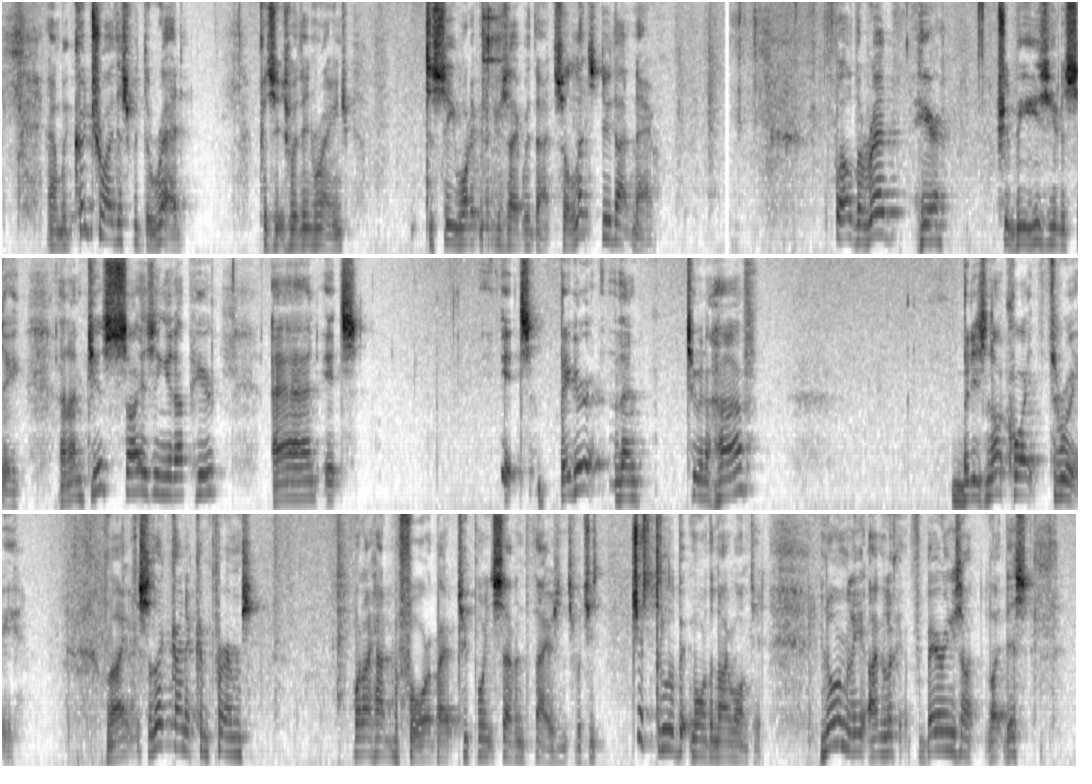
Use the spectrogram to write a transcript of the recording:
and we could try this with the red, because it's within range, to see what it measures out with that. So let's do that now. Well, the red here should be easier to see. And I'm just sizing it up here, and it's it's bigger than two and a half but it's not quite three, right? So that kind of confirms what I had before about 2.7 thousandths, which is just a little bit more than I wanted. Normally, I'm looking for bearings like this,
